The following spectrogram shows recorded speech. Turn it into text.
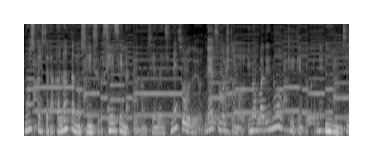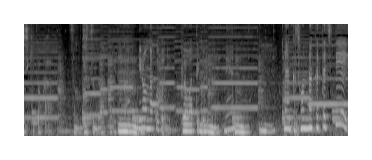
もしかしたらあなたのセンスが先生になってるかもしれないしね。そうだよね。その人の今までの経験とかね、うん。知識とかその実務だったりとか、うん。いろんなことに加わってくるからうね、ん。うん。なんかそんな形で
